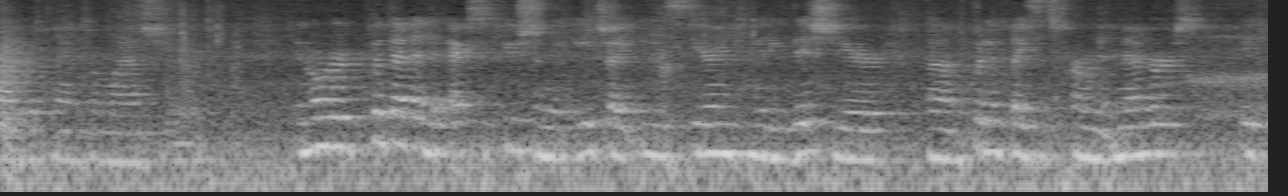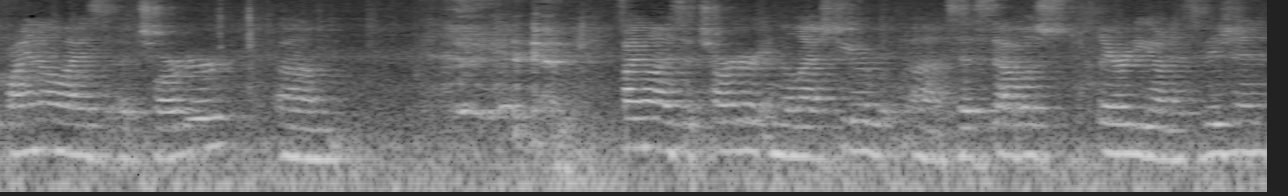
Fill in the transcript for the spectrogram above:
out of the plan from last year. In order to put that into execution, the HIE steering committee this year um, put in place its permanent members. It finalized a charter, um, finalized a charter in the last year uh, to establish clarity on its vision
